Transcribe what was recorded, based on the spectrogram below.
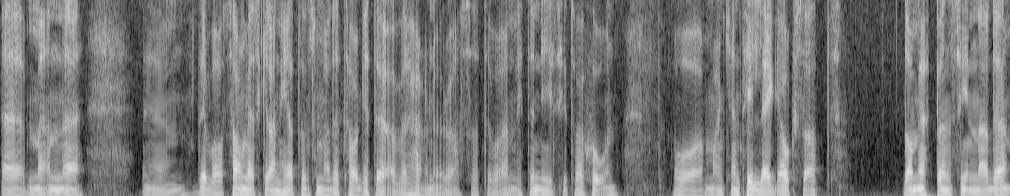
Eh, men eh, det var samvetsgrannheten som hade tagit över här nu då, så att det var en lite ny situation. Och man kan tillägga också att de öppensinnade,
